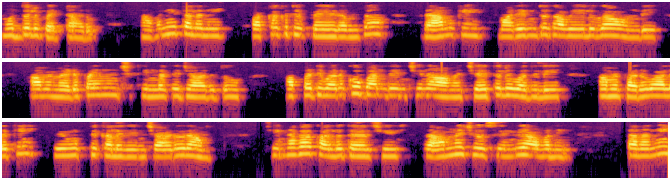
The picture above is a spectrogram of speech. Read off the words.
ముద్దులు పెట్టాడు. అవని తలని పక్కకు తిప్పేయడంతో రామ్కి మరింతగా వీలుగా ఉండి ఆమె మెడపై నుంచి కిందకి జారుతూ అప్పటి వరకు బంధించిన ఆమె చేతులు వదిలి ఆమె పరువాలకి విముక్తి కలిగించాడు రామ్. చిన్నగా కళ్ళు తెరిచి రామ్ని చూసింది అవని. తనని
